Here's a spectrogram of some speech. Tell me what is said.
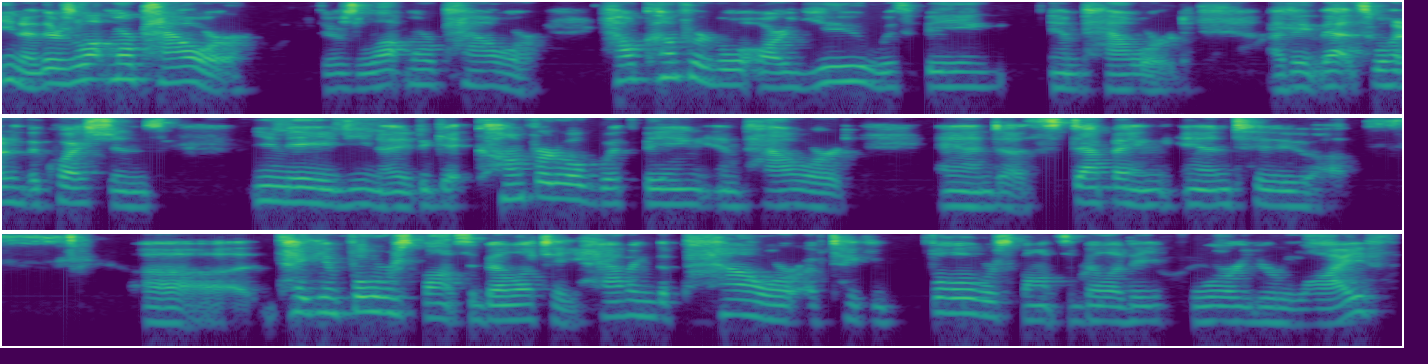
you know there's a lot more power. There's a lot more power. How comfortable are you with being empowered? I think that's one of the questions you need, you know, to get comfortable with being empowered and uh, stepping into uh, uh, taking full responsibility, having the power of taking full responsibility for your life,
